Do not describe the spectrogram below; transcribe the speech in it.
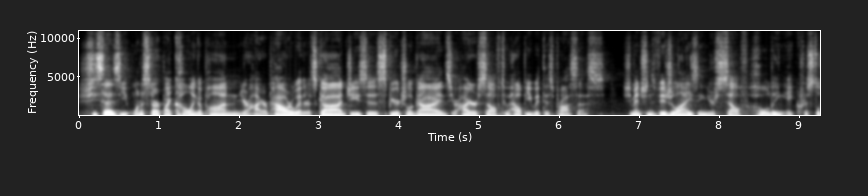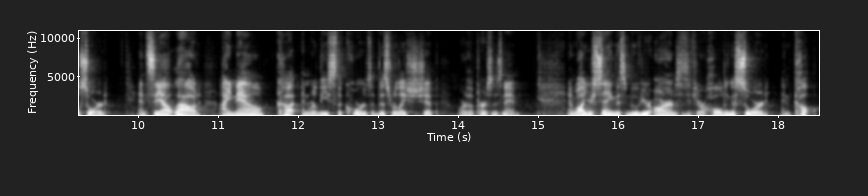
She says you want to start by calling upon your higher power, whether it's God, Jesus, spiritual guides, your higher self to help you with this process. She mentions visualizing yourself holding a crystal sword and say out loud, I now cut and release the cords of this relationship or the person's name. And while you're saying this, move your arms as if you're holding a sword and cut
